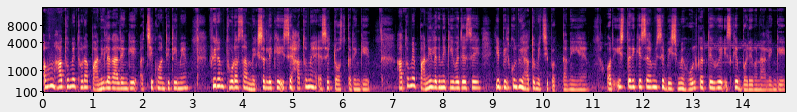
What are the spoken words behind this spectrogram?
अब हम हाथों में थोड़ा पानी लगा लेंगे अच्छी क्वांटिटी में, फिर हम थोड़ा सा मिक्सचर लेके इसे हाथों में ऐसे टॉस करेंगे। हाथों में पानी लगने की वजह से ये बिल्कुल भी हाथों में चिपकता नहीं है और इस तरीके से हम इसे बीच में होल करते हुए इसके बड़े बना लेंगे।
